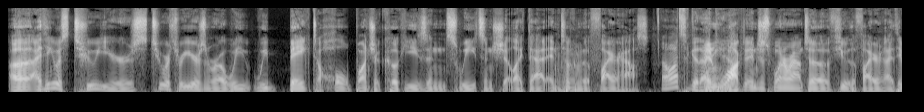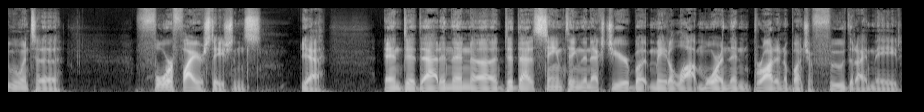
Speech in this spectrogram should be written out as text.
uh, I think it was two years, two or three years in a row. We we baked a whole bunch of cookies and sweets and shit like that, and took them to the firehouse Oh, that's a good and idea. And walked and just went around to a few of the fires. I think we went to four fire stations. Yeah. And did that, and then uh, did that same thing the next year, but made a lot more, and then brought in a bunch of food that I made.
